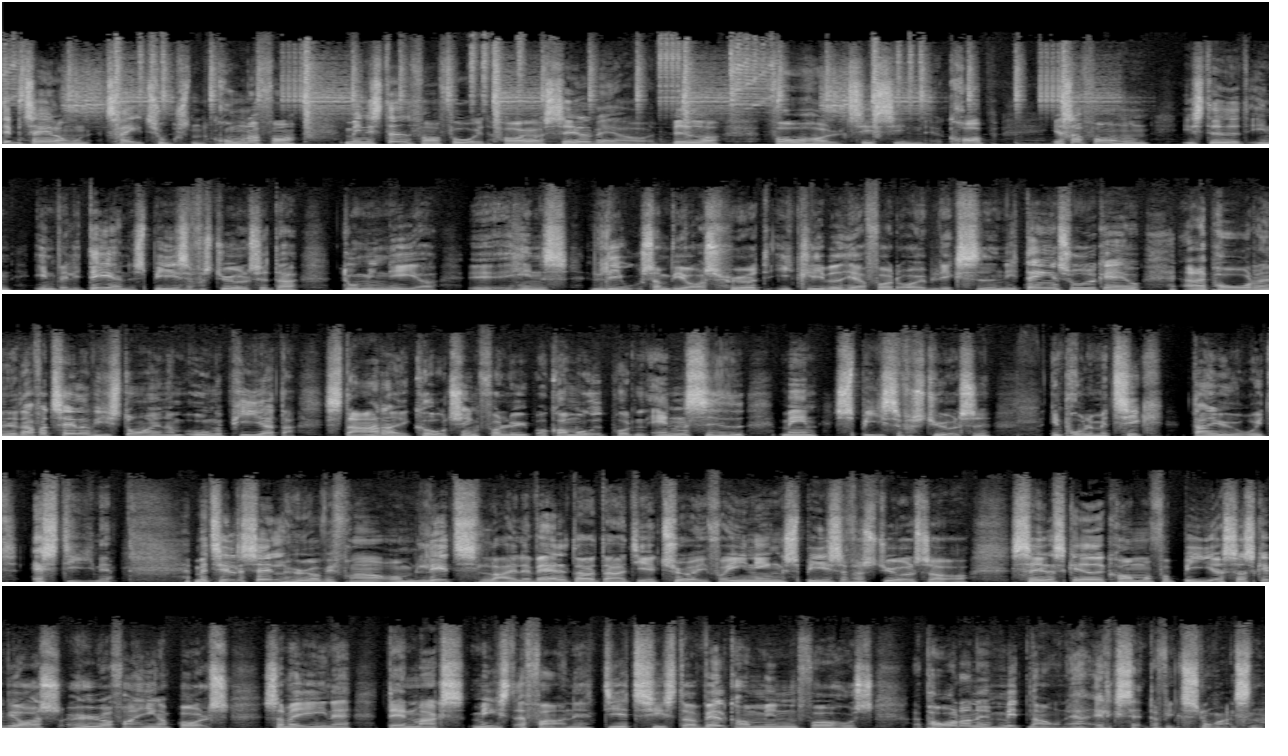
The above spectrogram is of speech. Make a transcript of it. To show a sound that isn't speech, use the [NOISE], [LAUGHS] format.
Det betaler hun 3.000 kroner for, men i stedet for at få et højere selvværd og et bedre forhold til sin øh, krop, ja, så får hun i stedet en invaliderende spiseforstyrrelse, der dominerer øh, hendes liv, som vi også hørte i klippet her for et øjeblik siden. I dagens udgave af reporterne, der fortæller vi historien om unge piger, der starter i coachingforløb og kommer ud på den anden side med en spiseforstyrrelse. En problematik, der i øvrigt er stigende. Mathilde selv hører vi fra om lidt. Leila Valder, der er direktør i foreningen Spiseforstyrrelser og Selvskade, kommer forbi. Og så skal vi også høre fra Inger Bols, som er en af Danmarks mest erfarne diætister. Velkommen indenfor hos reporterne. Mit navn er Alexander Vils Lorentzen.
